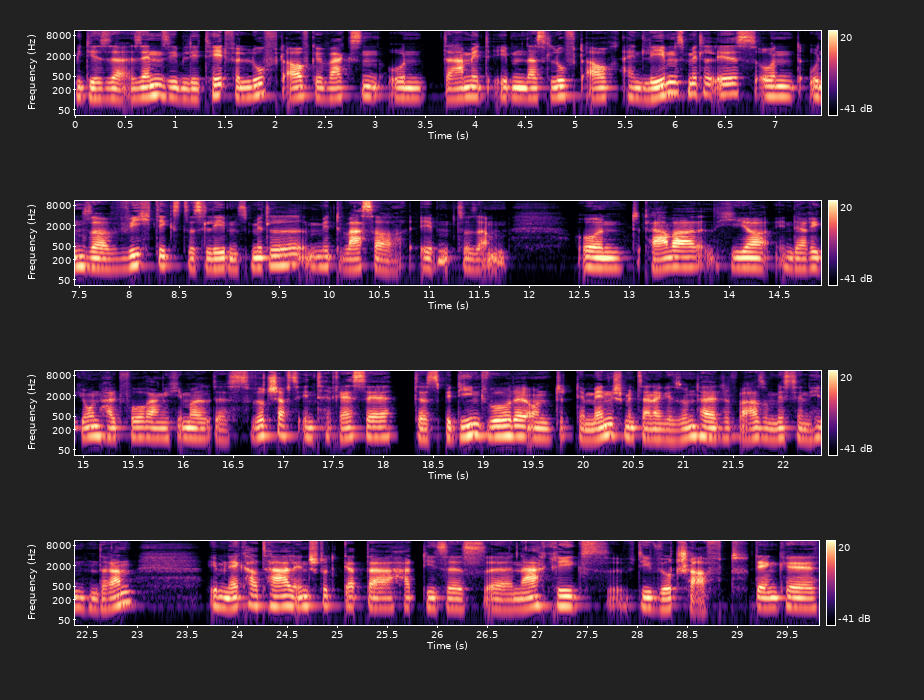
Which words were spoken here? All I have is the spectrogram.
mit dieser Sensibilität für Luft aufgewachsen und damit eben, dass Luft auch ein Lebensmittel ist und unser wichtigstes Lebensmittel mit Wasser eben zusammen. Und klar war hier in der Region halt vorrangig immer das Wirtschaftsinteresse, das bedient wurde und der Mensch mit seiner Gesundheit war so ein bisschen hinten dran. Im Neckartal in Stuttgart, da hat dieses äh, Nachkriegs die Wirtschaft, denke,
